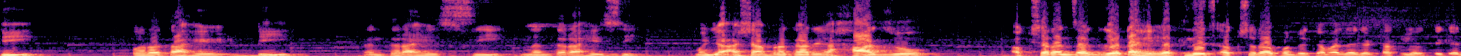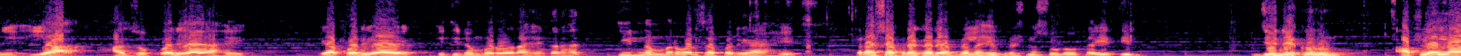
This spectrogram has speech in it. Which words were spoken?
डी परत आहे डी नंतर आहे सी नंतर आहे सी. म्हणजे अशा प्रकारे हा जो अक्षरांचा गट आहे यातलेच अक्षर आपण रिकाम्या जागेत टाकले होते की या हा जो पर्याय आहे या पर्याय किती नंबरवर आहे तर हा तीन नंबरवरचा पर्याय आहे. तर अशा प्रकारे आपल्याला हे प्रश्न सोडवता येतील. जेणेकरून आपल्याला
